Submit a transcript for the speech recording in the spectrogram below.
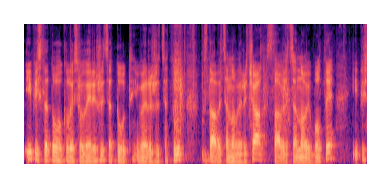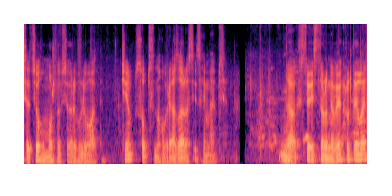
І після того, коли все виріжеться тут і виріжеться тут, ставиться новий рычаг, ставляться нові болти, і після цього можна все регулювати. Чим, собственно говоря, зараз і займемося. Так, з цієї сторони викрутили,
